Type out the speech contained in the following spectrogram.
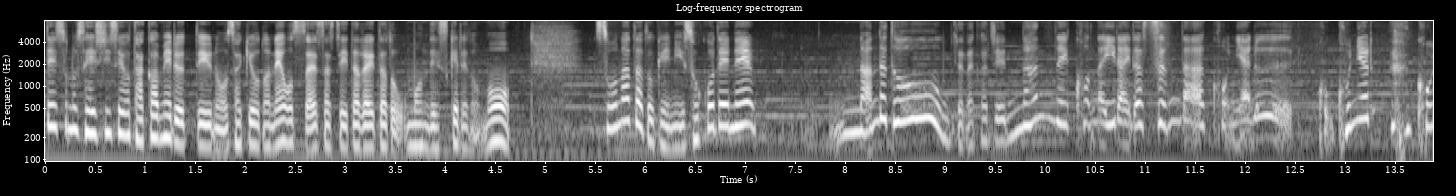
でその精神性を高めるっていうのを先ほどねお伝えさせていただいたと思うんですけれどもそうなった時にそこでねなんだとみたいな感じでなんでこんなイライラすんだこにゃるここにゃるこ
